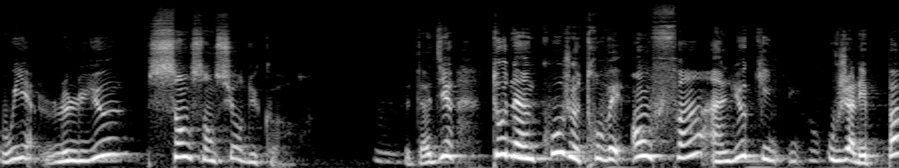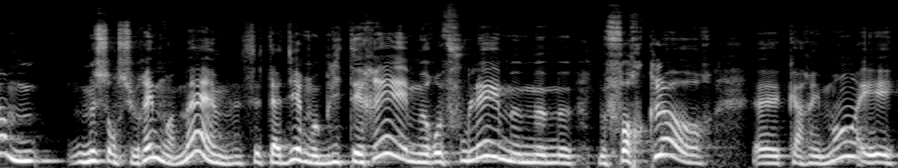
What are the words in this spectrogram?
oui, le lieu sans censure du corps. Mm. C'est-à-dire, tout d'un coup, je trouvais enfin un lieu où j'allais pas me censurer moi-même, c'est-à-dire m'oblitérer, me refouler, me, me, folklore euh, carrément. Et,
